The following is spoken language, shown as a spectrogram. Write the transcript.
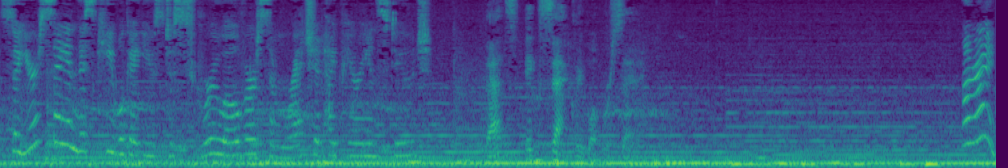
So you're saying this key will get used to screw over some wretched Hyperion stooge? That's exactly what we're saying. All right,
